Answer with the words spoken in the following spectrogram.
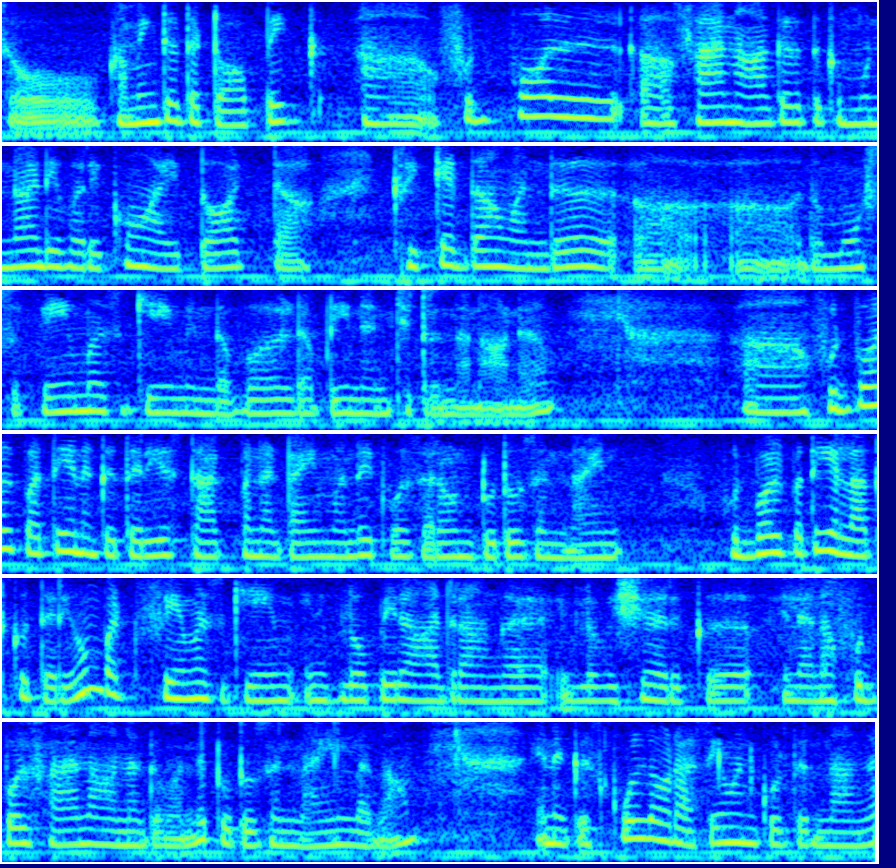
so coming to the topic football fan ஆகிறதுக்கு முன்னாடி வரைக்கும் ஐ தாட் கிரிக்கெட் தான் வந்து the most famous game in the world அப்படின்னு நினச்சிட்டு இருந்தேன் நான். ஃபுட்பால் பற்றி எனக்கு தெரிய ஸ்டார்ட் பண்ண டைம் வந்து it was around two thousand nine football பற்றி எல்லாத்துக்கும் தெரியும் பட் ஃபேமஸ் கேம் இவ்வளோ பேர் ஆடுறாங்க இவ்வளோ விஷயம் இருக்குது இல்லை நான் ஃபுட்பால் ஃபேன் ஆனது வந்து டூ தௌசண்ட் நைனில் தான். எனக்கு ஸ்கூலில் ஒரு அசைன்மெண்ட் கொடுத்துருந்தாங்க.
